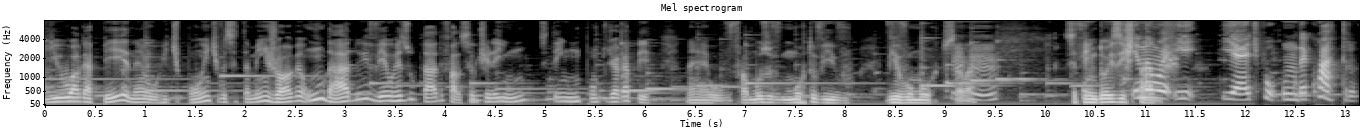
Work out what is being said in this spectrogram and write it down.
E o HP, né, o hit point, você também joga um dado e vê o resultado e fala: se eu tirei um, você tem um ponto de HP, né? O famoso morto-vivo, vivo-morto, sei uhum. lá. Você Sim. tem dois estados. E, não, e, e é tipo um D4.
